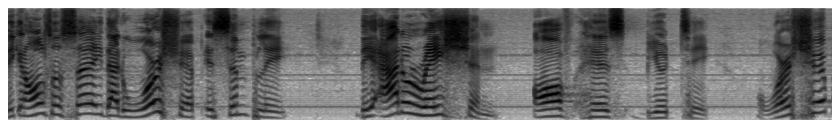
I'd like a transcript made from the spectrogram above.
we can also say that worship is simply the adoration of His beauty. Worship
